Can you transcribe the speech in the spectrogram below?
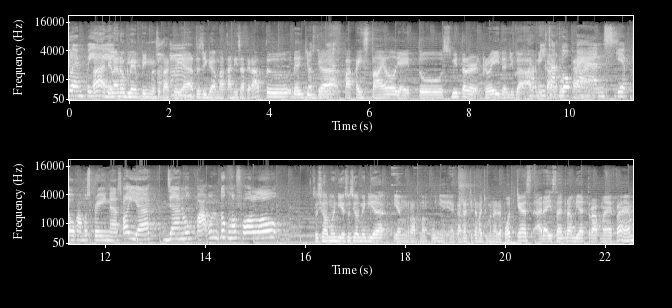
Glamping. ah Delano Glamping maksud aku ya terus juga makan di Sate Ratu dan Terus juga, juga pakai style yaitu sweater grey dan juga army, Army Cargo, Pants gitu kampus brainers. Oh iya, jangan lupa untuk ngefollow sosial media sosial media yang Rapma punya ya karena kita nggak cuma ada podcast ada Instagram dia Rapma FM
